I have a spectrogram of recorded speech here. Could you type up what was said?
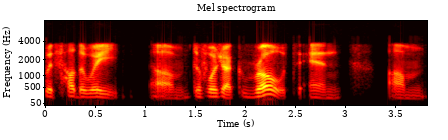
with how the way um, Dvorak wrote, and um,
